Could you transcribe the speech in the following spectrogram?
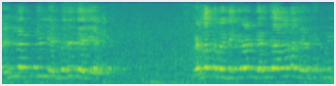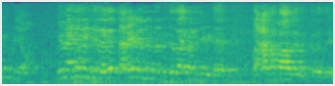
வெள்ளத்தில் என்பது தெரியல வெள்ளத்துல நிக்கிறேன்னு தெரிஞ்சாலும் அதை எடுத்து குடிக்க இவன் என்ன நினைக்கிறது தரையில நின்று இருக்குதா நினைச்சுக்கிட்டு தாகமாக இருக்கிறது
